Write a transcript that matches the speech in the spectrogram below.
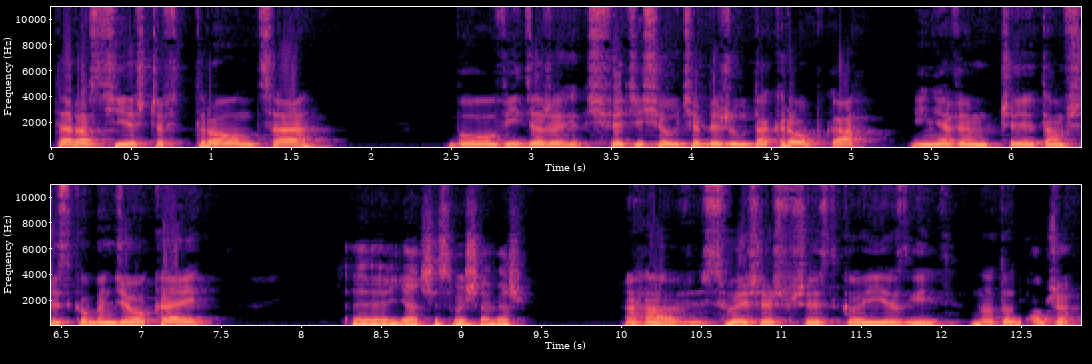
teraz Ci jeszcze wtrącę, bo widzę, że świeci się u Ciebie żółta kropka i nie wiem, czy tam wszystko będzie ok. E, ja Cię słyszę, wiesz? Aha, słyszysz wszystko i jest git. No to dobrze.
